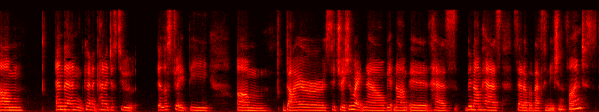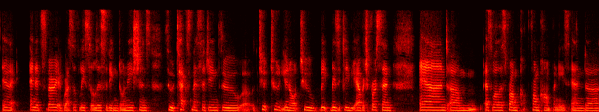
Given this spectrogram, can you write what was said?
Um, and then kind of, kind of just to illustrate the um, dire situation right now, Vietnam is, has Vietnam has set up a vaccination fund. And it's very aggressively soliciting donations through text messaging through uh, to, to you know to basically the average person and um, as well as from from companies. And uh,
